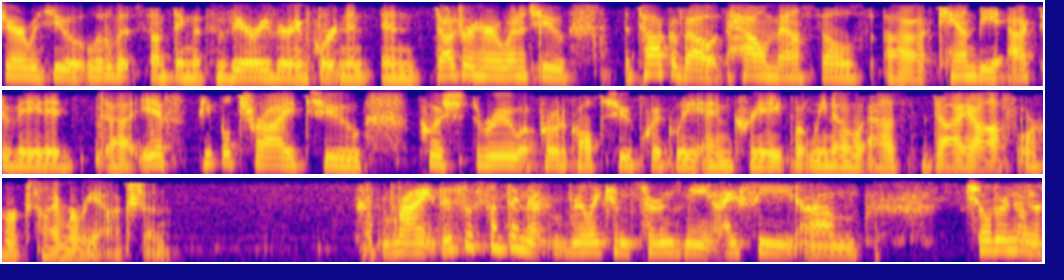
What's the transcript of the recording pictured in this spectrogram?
share with you a little bit something that's very, very important. And, and Dr. O'Hara, why don't you talk about how mast cells uh, can be activated uh, if people try to push through a protocol too quickly and create what we know as die-off or Herxheimer reaction. Right. This is something that really concerns me. I see um, children on the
